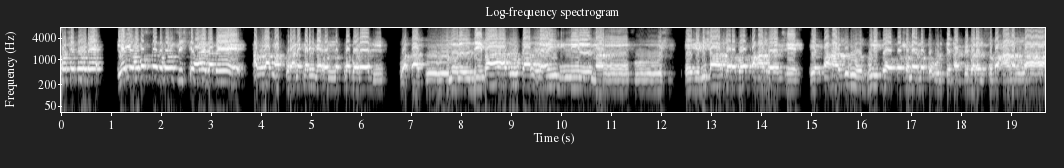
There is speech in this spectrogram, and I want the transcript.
খসে পড়বে। এই অবস্থা যখন সৃষ্টি হয়ে যাবে, আল্লাহ পাক কোরআনে কারিমের অন্যত্র বলেন, ওয়াতাকুনুল জিবালু এই যে বিশাল বড় বড় পাহাড় রয়েছে, এই পাহাড়গুলো ধুলিত পশমের মতো উড়তে থাকবে বলেন সুবহানাল্লাহ।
